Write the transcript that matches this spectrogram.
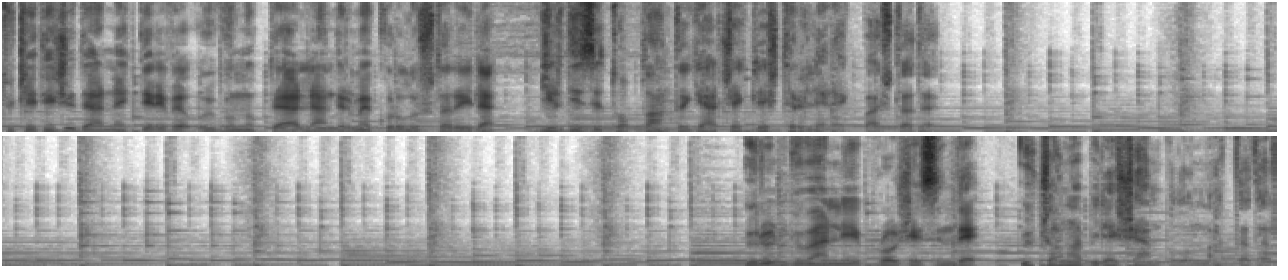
tüketici dernekleri ve uygunluk değerlendirme kuruluşlarıyla bir dizi toplantı gerçekleştirilerek başladı. Ürün güvenliği projesinde üç ana bileşen bulunmaktadır.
